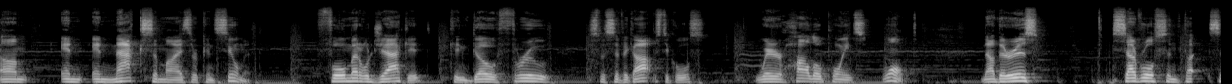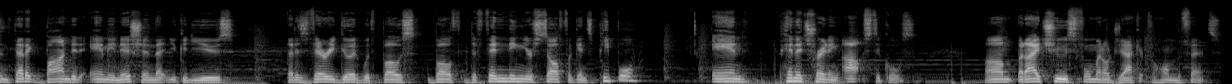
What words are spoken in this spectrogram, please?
um, and, and maximize their concealment. Full metal jacket can go through specific obstacles where hollow points won't. Now, there is several synth- synthetic bonded ammunition that you could use that is very good with both, both defending yourself against people and penetrating obstacles. Um, but I choose full metal jacket for home defense.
